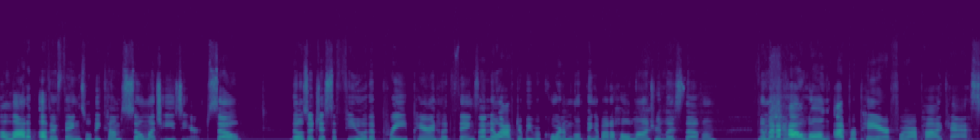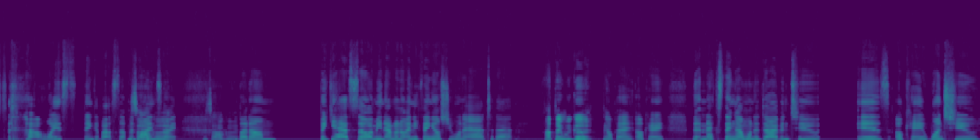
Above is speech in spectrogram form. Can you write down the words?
a lot of other things will become so much easier. So those are just a few of the pre-parenthood things. I know after we record, I'm going to think about a whole laundry list of them. No For matter how long I prepare for our podcast, I always think about stuff it's in hindsight. good. It's all good. But um, but yeah. So I mean, I don't know. Anything else you want to add to that? I think we're good. Okay, okay. The next thing I want to dive into is okay, once you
